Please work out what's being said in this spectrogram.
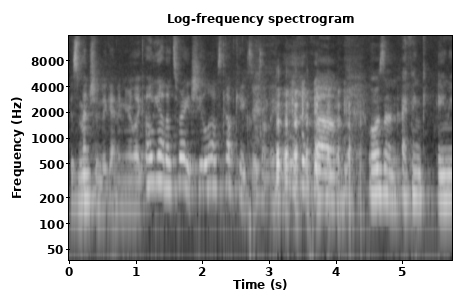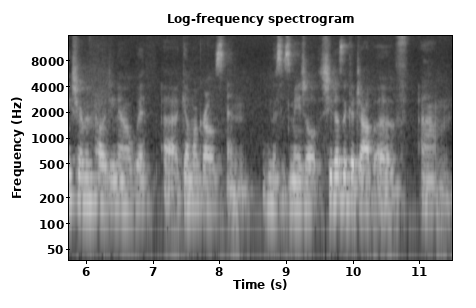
is mentioned again, and you're like, oh yeah, that's right. She loves cupcakes or something. um, what wasn't I think Amy Sherman Palladino with uh, Gilmore Girls and Mrs. Maisel. She does a good job of um,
